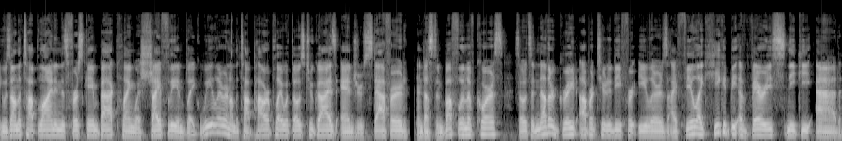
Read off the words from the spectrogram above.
He was on the top line in his first game back, playing with Scheifele and Blake Wheeler, and on the top power play with those two guys, Andrew Stafford and Dustin Byfuglien, of course. So it's another great opportunity for Ehlers. I feel like he could be a very sneaky ad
